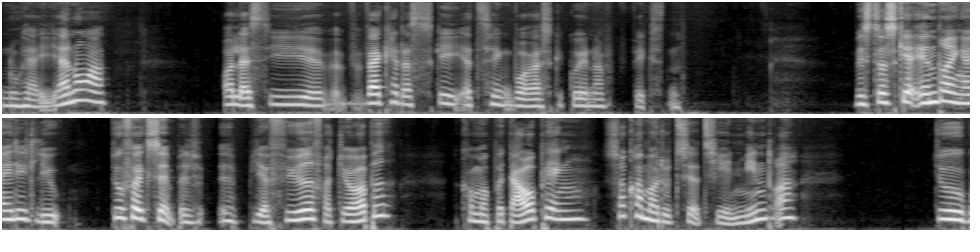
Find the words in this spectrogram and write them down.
nu her i januar, og lad os sige, uh, hvad kan der ske af ting, hvor jeg skal gå ind og fikse den? Hvis der sker ændringer i dit liv, du for eksempel øh, bliver fyret fra jobbet, kommer på dagpenge, så kommer du til at tjene mindre. Du,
